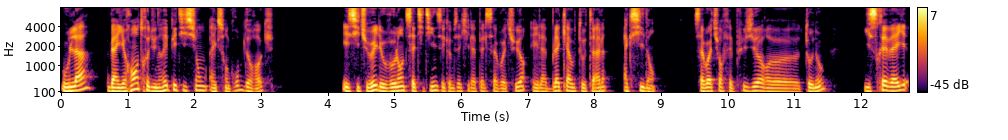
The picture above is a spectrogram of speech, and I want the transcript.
où là, ben, il rentre d'une répétition avec son groupe de rock. Et si tu veux, il est au volant de sa titine, c'est comme ça qu'il appelle sa voiture. Et la blackout totale, accident. Sa voiture fait plusieurs euh, tonneaux. Il se réveille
